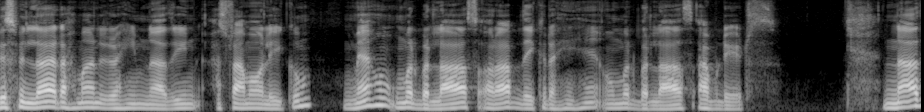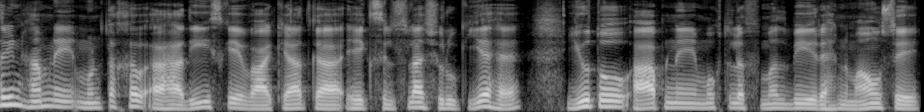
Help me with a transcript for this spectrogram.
बिसमीम नाजरीन, अस्सलाम मैं हूँ उमर बरलास और आप देख रहे हैं उमर बरलास अपडेट्स। नाजरीन, हमने मंतखब अहादीस के वाक़ात का एक सिलसिला शुरू किया है। यूँ तो आपने मुख्तलफ़ मजहबी रहनुमाओं से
